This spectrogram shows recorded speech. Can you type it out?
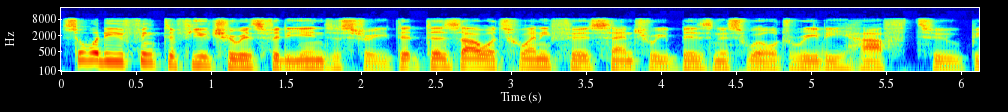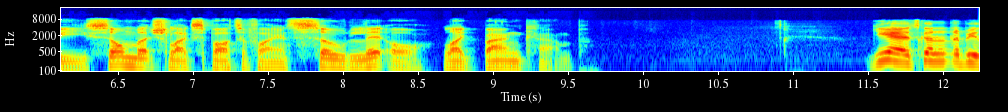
So, what do you think the future is for the industry? Does our 21st century business world really have to be so much like Spotify and so little like Bandcamp? Yeah, it's going to be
